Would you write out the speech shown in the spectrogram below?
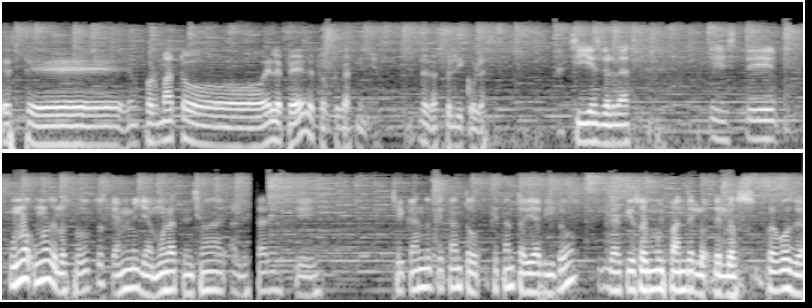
este en formato LP de Tortugas Ninja, de las películas. Sí, es verdad. Este, uno, uno de los productos que a mí me llamó la atención al, estar este, checando qué tanto, qué tanto había habido, ya que soy muy fan de, lo- de los juegos de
